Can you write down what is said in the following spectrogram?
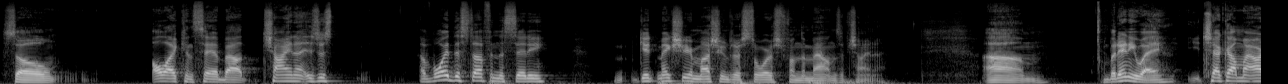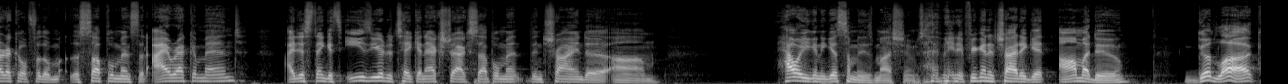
So all I can say about China is just avoid the stuff in the city. Get make sure your mushrooms are sourced from the mountains of China. Um, but anyway, you check out my article for the, the supplements that I recommend. I just think it's easier to take an extract supplement than trying to. Um, how are you going to get some of these mushrooms? I mean, if you're going to try to get Amadou, good luck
